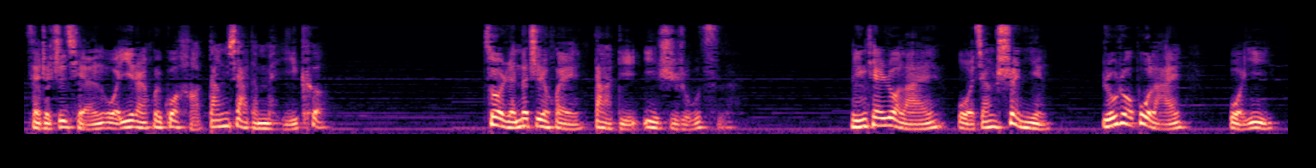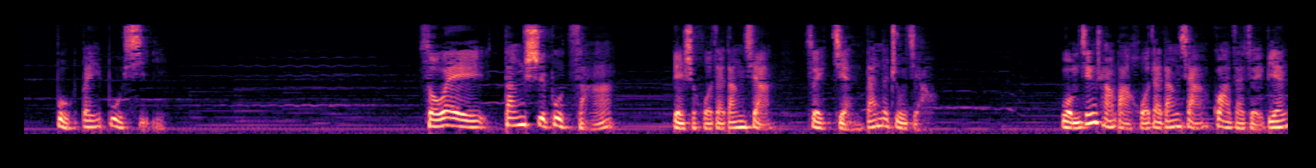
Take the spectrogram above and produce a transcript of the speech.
在这之前，我依然会过好当下的每一刻。做人的智慧，大抵亦是如此。明天若来，我将顺应；如若不来，我亦不悲不喜。所谓当世不杂，便是活在当下最简单的注脚。我们经常把活在当下挂在嘴边，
